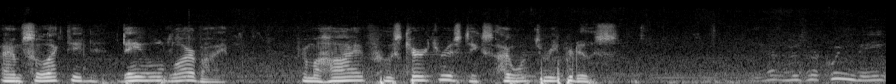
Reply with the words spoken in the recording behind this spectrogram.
I am selecting day-old larvae from a hive whose characteristics I want to reproduce. Yeah, there's our queen bee.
